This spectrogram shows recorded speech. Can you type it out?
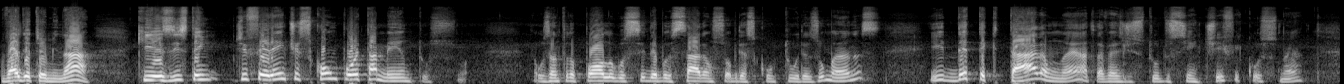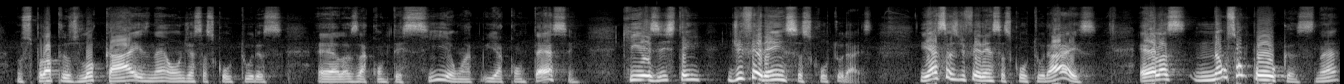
vai determinar que existem diferentes comportamentos. Os antropólogos se debruçaram sobre as culturas humanas e detectaram, né, através de estudos científicos, né, nos próprios locais né, onde essas culturas elas aconteciam e acontecem, que existem diferenças culturais. E essas diferenças culturais, elas não são poucas, né,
